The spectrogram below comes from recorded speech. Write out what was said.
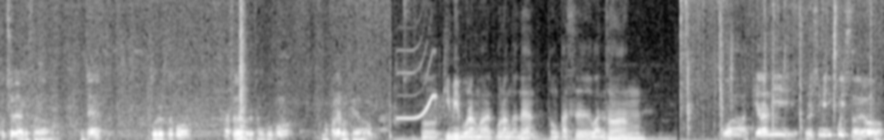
고쳐야겠어요. 이제 불을 끄고 가스를 잠그고 한번 꺼내볼게요. 어, 김이 모락 모락 나는 돈가스 완성. 와, 계란이 열심히 익고 있어요.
